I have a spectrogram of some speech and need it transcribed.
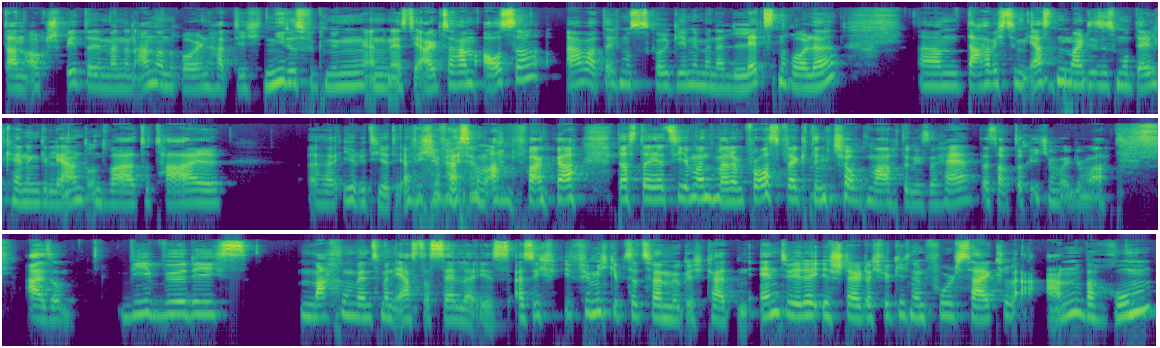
dann auch später in meinen anderen Rollen hatte ich nie das Vergnügen, einen SDR zu haben, außer, ah, warte, ich muss es korrigieren, in meiner letzten Rolle. Ähm, da habe ich zum ersten Mal dieses Modell kennengelernt und war total äh, irritiert, ehrlicherweise am Anfang, ja, dass da jetzt jemand meinen Prospecting-Job macht und ich so, hä, das habe doch ich immer gemacht. Also, wie würde ich's machen, wenn es mein erster Seller ist. Also ich, für mich gibt es da zwei Möglichkeiten. Entweder ihr stellt euch wirklich einen Full Cycle an. Warum?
